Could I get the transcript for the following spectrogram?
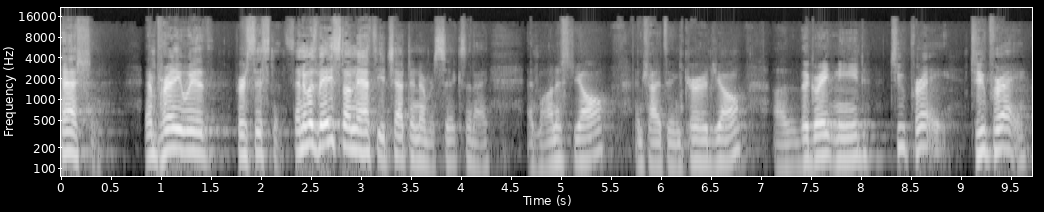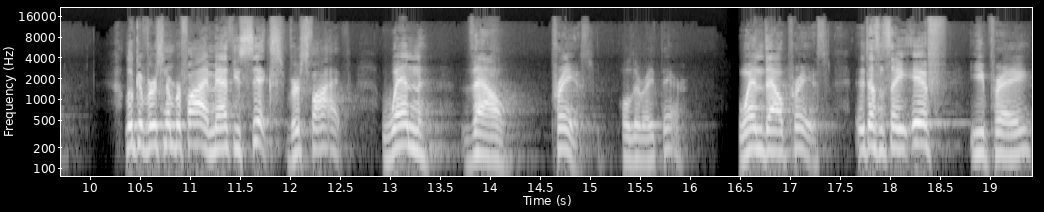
passion, and pray with persistence. And it was based on Matthew chapter number six, and I admonished y'all and tried to encourage y'all uh, the great need to pray, to pray. Look at verse number five, Matthew 6, verse 5. When thou prayest. Hold it right there. When thou prayest. It doesn't say if ye pray.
